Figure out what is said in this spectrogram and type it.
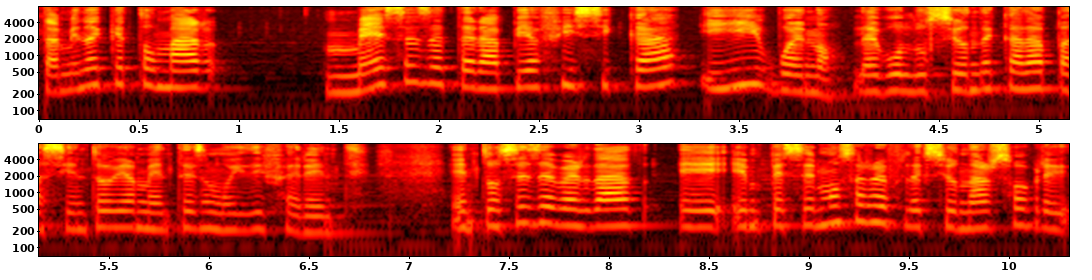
También hay que tomar meses de terapia física y bueno, la evolución de cada paciente obviamente es muy diferente. Entonces, de verdad, eh, empecemos a reflexionar sobre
